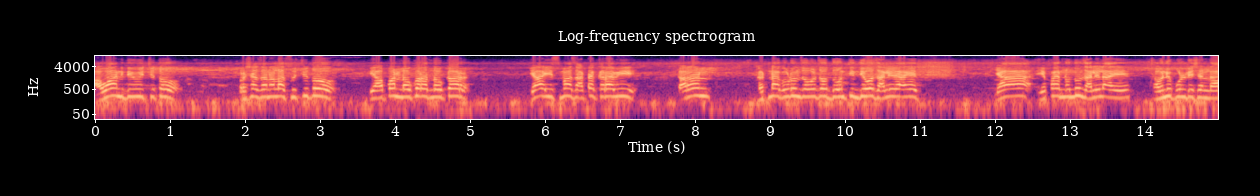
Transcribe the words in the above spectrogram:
आव्हान देऊ इच्छितो प्रशासनाला सुचितो की आपण लवकरात लवकर या इसमास अटक करावी. कारण घटना घडून जवळजवळ दोन तीन दिवस झालेले आहेत. या एफ आय आर नोंदून झालेला आहे. छावणी पोलीस स्टेशनला.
